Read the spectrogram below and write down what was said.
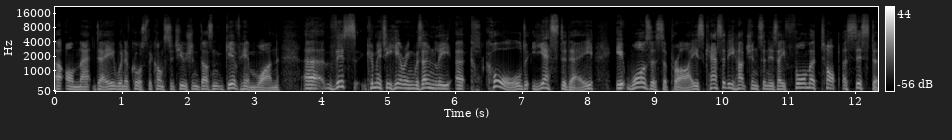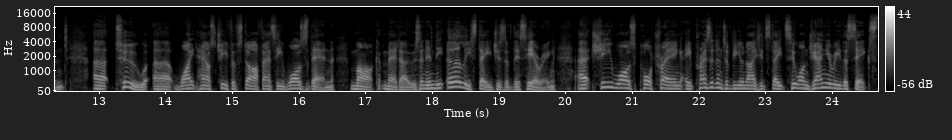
on that day when, of course, the Constitution doesn't give him one. Uh, this committee hearing was only uh, called yesterday. It was a surprise. Cassidy Hutchinson is a former top assistant uh, to uh, White House Chief of Staff, as he was then, Mark Meadows. And in the early stages of this hearing, uh, she was portraying a president of the United States who, on January the 6th,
